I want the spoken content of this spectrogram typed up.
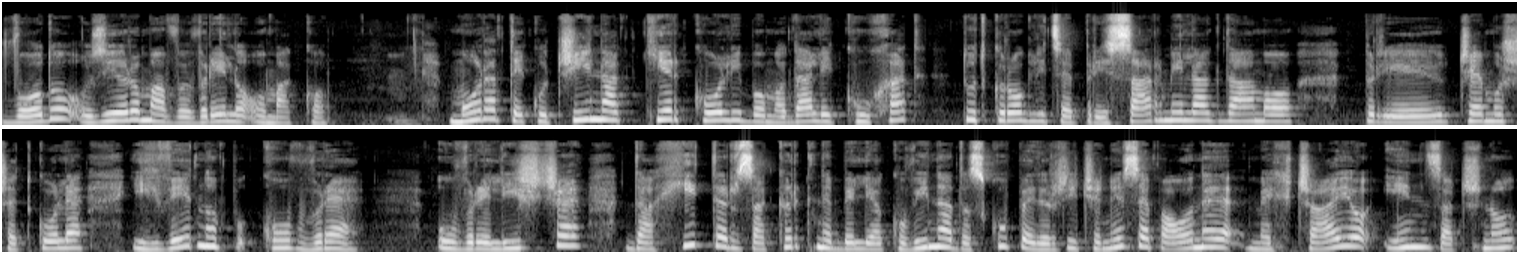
vodo oziroma v vrelo omako mora tekočina, kjerkoli bomo dali kuhati, tudi kroglice pri sarmilah damo, pri čemu še takole, jih vedno ko vre. V vrelišče, da hiter zakrkne beljakovina, da skupaj drži, če ne se pa one mehčajo in začno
